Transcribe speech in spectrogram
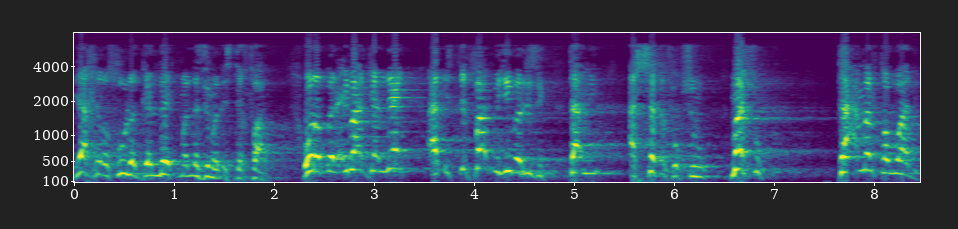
يا أخي رسولك قال لك من لزم الاستغفار. ورب العباد قال لك الاستغفار بيجيب الرزق. تاني الشكل فوق شنو؟ ما تشوف تعمل طوالي.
